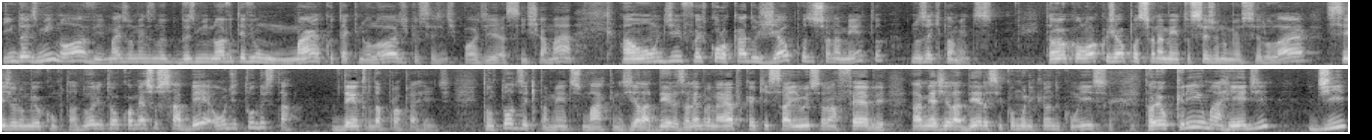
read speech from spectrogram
e em 2009, mais ou menos em 2009, teve um marco tecnológico, se a gente pode assim chamar, aonde foi colocado geoposicionamento nos equipamentos. Então eu coloco geoposicionamento seja no meu celular, seja no meu computador, então eu começo a saber onde tudo está dentro da própria rede. Então, todos os equipamentos, máquinas, geladeiras, eu lembro na época que saiu isso, era uma febre, a minha geladeira se comunicando com isso. Então, eu crio uma rede de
